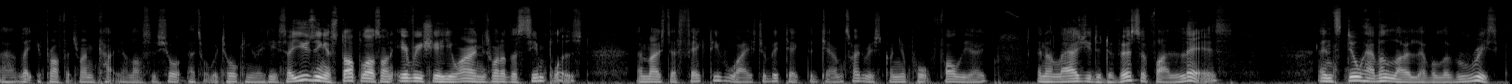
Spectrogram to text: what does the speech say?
uh, let your profits run, cut your losses short. That's what we're talking about here. So, using a stop loss on every share you own is one of the simplest and most effective ways to protect the downside risk on your portfolio and allows you to diversify less and still have a low level of risk.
